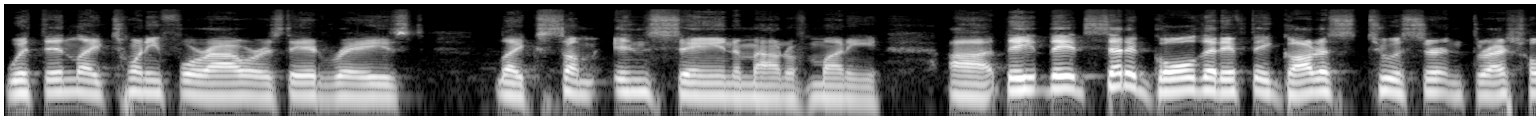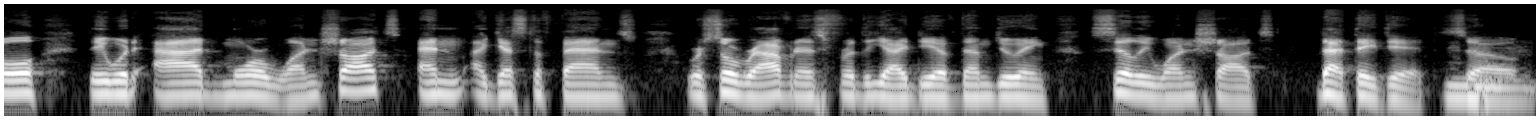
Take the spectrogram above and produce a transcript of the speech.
within like 24 hours, they had raised like some insane amount of money. Uh, they they had set a goal that if they got us to a certain threshold, they would add more one shots, and I guess the fans were so ravenous for the idea of them doing silly one shots that they did. So. Mm.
